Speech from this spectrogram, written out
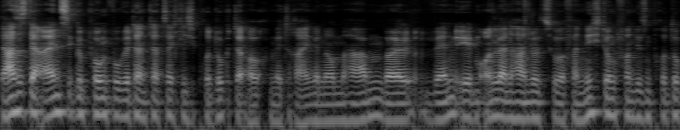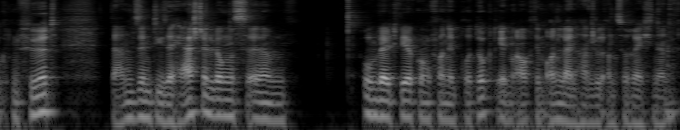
das ist der einzige Punkt, wo wir dann tatsächlich Produkte auch mit reingenommen haben, weil wenn eben Onlinehandel zur Vernichtung von diesen Produkten führt, dann sind diese Herstellungsumweltwirkungen ähm, von dem Produkt eben auch dem Onlinehandel anzurechnen.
